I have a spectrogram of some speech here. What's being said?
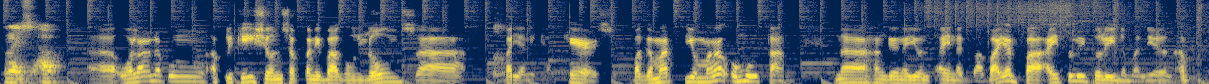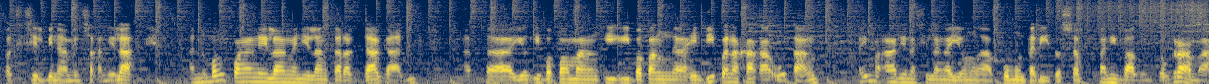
Price Up. Ah, wala na pong application sa panibagong loan sa Bayanihan Cares. Bagamat yung mga umutang na hanggang ngayon ay nagbabayad pa, ay tuloy-tuloy naman yun ang pagsisilbi namin sa kanila. Anumang pangangailangan nilang karagdagan at ah, yung iba pa mang iba pang ah, hindi pa nakakautang ay maaari na sila ngayong ah, pumunta dito sa panibagong programa,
